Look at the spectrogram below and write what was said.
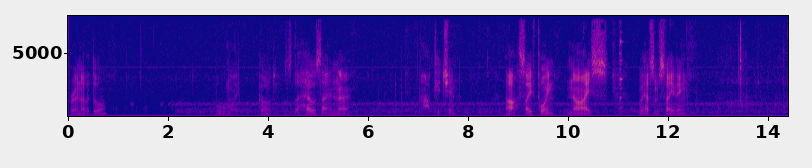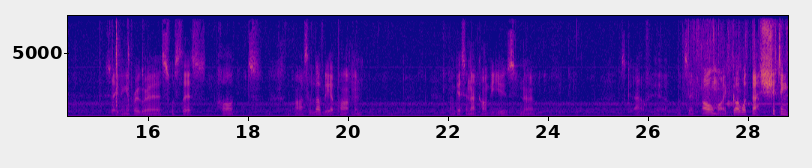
For another door. Oh my god. What the hell's that in there? Ah, kitchen. Ah, save point. Nice. We have some saving. Saving in progress. What's this? Pot. Ah, it's a lovely apartment. I'm guessing that can't be used. No. Let's get out of Oh my god! What the shitting?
